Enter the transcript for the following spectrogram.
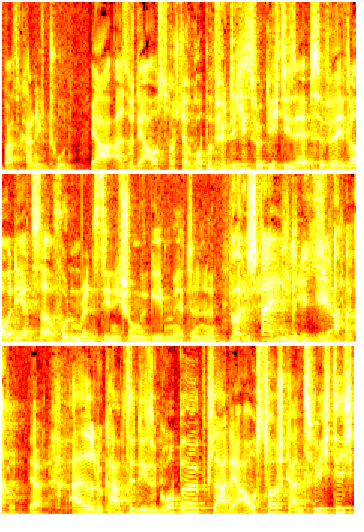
was kann ich tun? Ja, also der Austausch der Gruppe für dich ist wirklich die Selbsthilfe. Ich glaube, die hättest du erfunden, wenn es die nicht schon gegeben hätte. Ne? Wahrscheinlich, ja. Ja. Also du kamst in diese Gruppe, klar, der Austausch ganz wichtig.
